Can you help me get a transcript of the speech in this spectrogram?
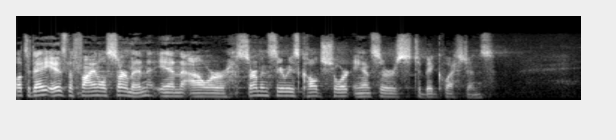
Well, today is the final sermon in our sermon series called Short Answers to Big Questions.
